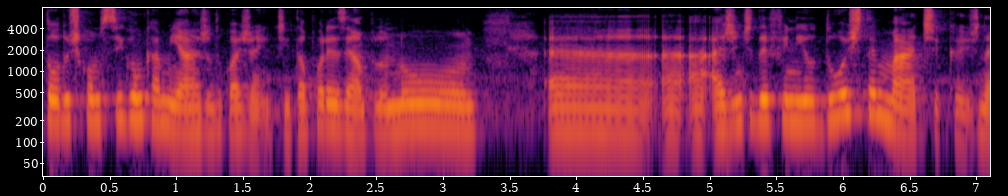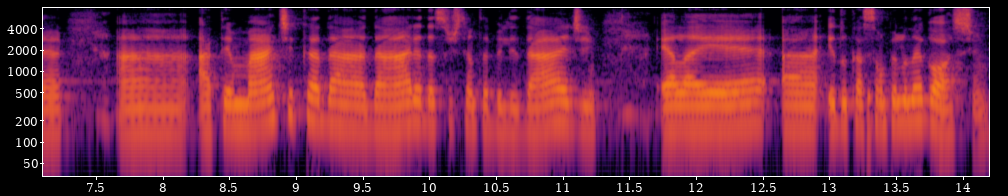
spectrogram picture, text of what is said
todos consigam caminhar junto com a gente. Então, por exemplo, no é, a, a, gente definiu duas temáticas, né? A, a temática da, da área da sustentabilidade, ela é a educação pelo negócio.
